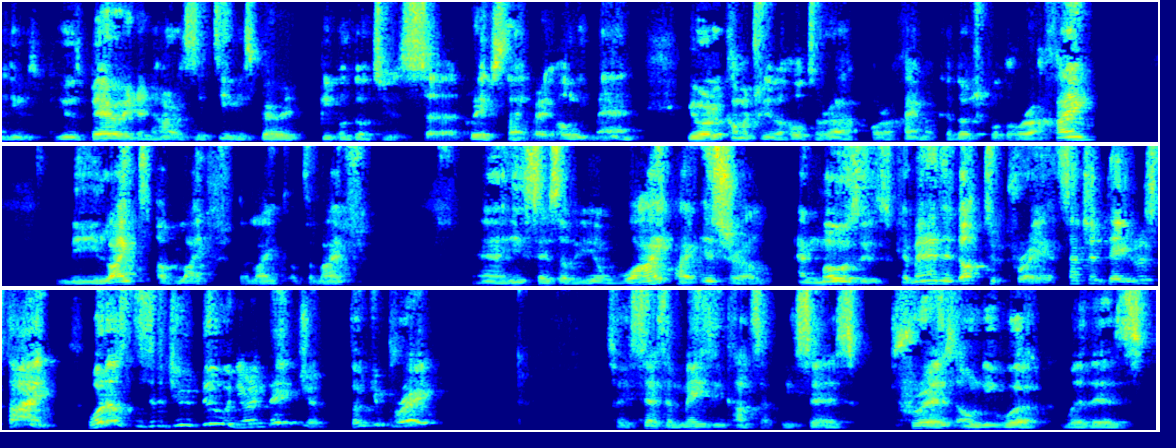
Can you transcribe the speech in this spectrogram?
And he was he was buried in Har Zitim. He's buried. People go to his uh, gravesite. Very holy man. He wrote a commentary on the whole Torah, Ohr HaChaim HaKadosh, called Ohr HaChaim, the light of life, the light of the life. And he says over here, why are Israel and Moses commanded not to pray at such a dangerous time? What else does a Jew do when you're in danger? Don't you pray? So he says, amazing concept. He says, prayers only work where there's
